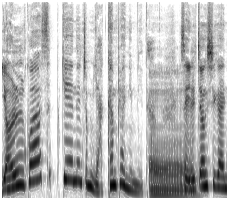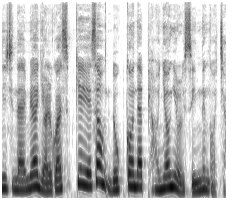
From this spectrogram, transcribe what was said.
열과 습기에는 좀 약한 편입니다. 어. 그래서 일정 시간이 지나면 열과 습기에 의해서 녹거나 변형이 올 수 있는 거죠.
